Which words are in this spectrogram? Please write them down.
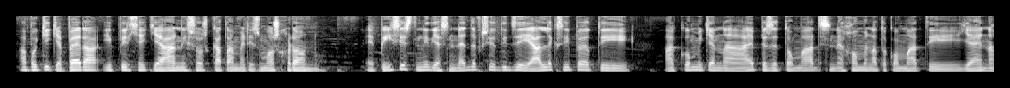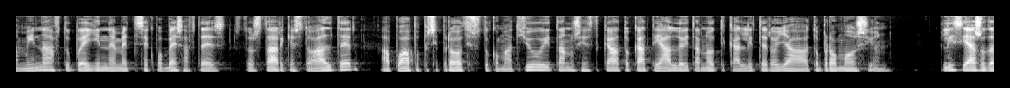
Από εκεί και πέρα υπήρχε και άνισος καταμερισμός χρόνου. Επίσης, στην ίδια συνέντευξη, ο DJ Alex είπε ότι ακόμη και να έπαιζε το MAD συνεχόμενα το κομμάτι για ένα μήνα, αυτό που έγινε με τις εκπομπές αυτές στο Star και στο Alter, από άποψη προώθησης του κομματιού, ήταν ουσιαστικά το κάτι άλλο, ήταν ό,τι καλύτερο για το promotion. Πλησιάζοντα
